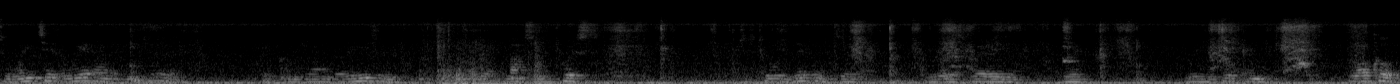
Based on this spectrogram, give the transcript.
So when you take the weight out of other, it comes around very easily. You get maximum twist, which is totally different to this, where you, where your foot can lock up.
